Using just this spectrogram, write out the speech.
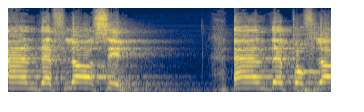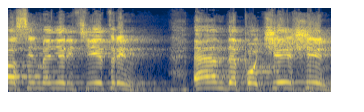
ende flasin. Ende po flasin me njëri-tjetrin, ende po qeshin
